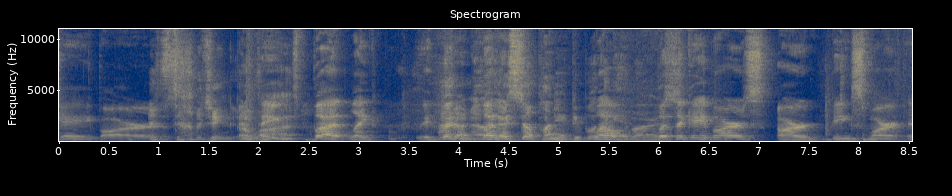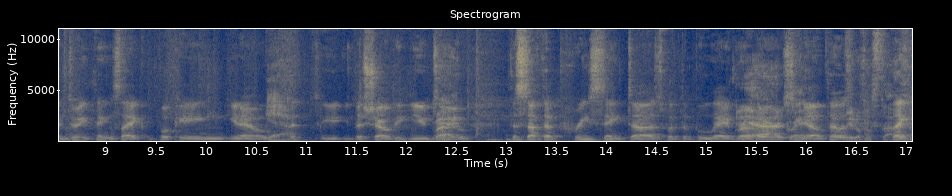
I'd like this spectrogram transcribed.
gay bars It's damaging a and lot. things but like it, I don't know. but, There's still plenty of people at the gay bars. but the gay bars are being smart and doing things like booking you know Yeah. the, the show that you do Right. the stuff that precinct does with the Boulet brothers great. you know those Beautiful stuff. like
